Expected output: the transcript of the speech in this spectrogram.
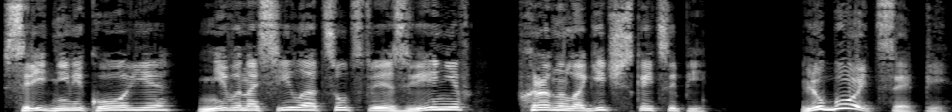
Средневековье не выносило отсутствие звеньев в хронологической цепи. Любой цепи.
